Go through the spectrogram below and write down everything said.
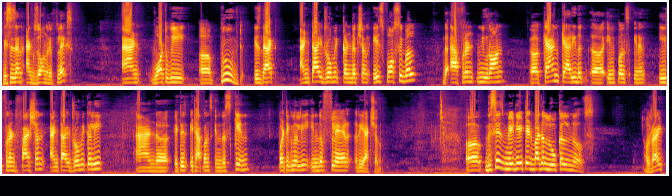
This is an axon reflex, and what we uh, proved is that antidromic conduction is possible. The afferent neuron uh, can carry the uh, impulse in an efferent fashion antidromically and uh, it is it happens in the skin particularly in the flare reaction. Uh, this is mediated by the local nerves. All right.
